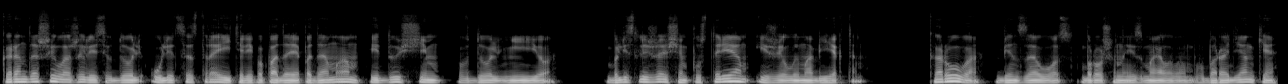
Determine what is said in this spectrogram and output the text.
Карандаши ложились вдоль улицы строителей, попадая по домам, идущим вдоль нее, близлежащим пустырям и жилым объектам. Корова, бензовоз, брошенный Измайловым в Бородянке,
